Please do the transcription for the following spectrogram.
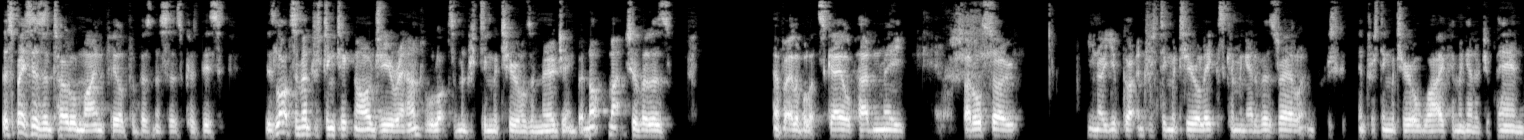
the space is a total minefield for businesses because there's there's lots of interesting technology around or lots of interesting materials emerging but not much of it is available at scale, pardon me, but also, you know, you've got interesting material X coming out of Israel, interesting material Y coming out of Japan,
